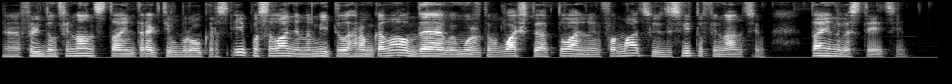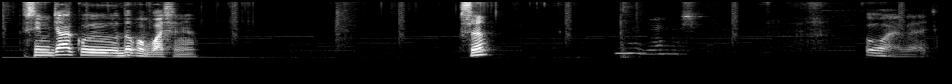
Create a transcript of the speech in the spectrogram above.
Freedom Finance та Interactive Brokers, і посилання на мій телеграм-канал, де ви можете побачити актуальну інформацію зі світу фінансів та інвестицій. Всім дякую, до побачення. Все? Наверное. Ой, блядь.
